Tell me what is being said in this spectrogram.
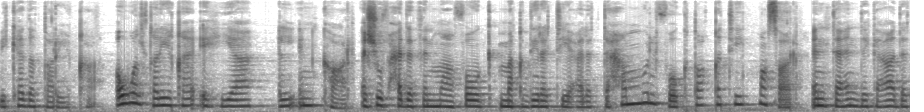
بكذا طريقة. أول طريقة هي الإنكار أشوف حدث ما فوق مقدرتي على التحمل فوق طاقتي ما صار أنت عندك عادة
